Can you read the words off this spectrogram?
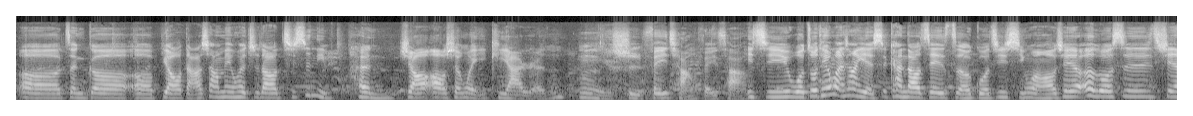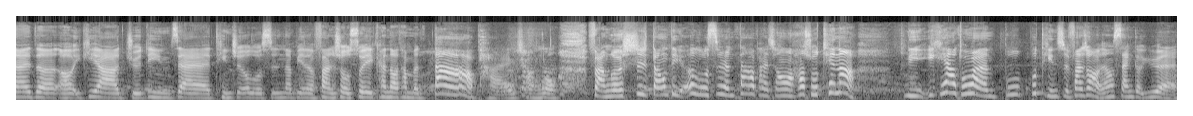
呃整个呃表达上面，会知道其实你很骄傲，身为 IKEA 人，嗯，是非常非常。以及我昨天晚上也是看到这则国际新闻哦，其实俄罗斯现在的呃 IKEA 决定在停止俄罗斯那边的贩售，所以看到他们大排长龙，反而是当地俄罗斯人大排长龙。他说：“天哪！”你一定要突然不不停止贩售，好像三个月，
